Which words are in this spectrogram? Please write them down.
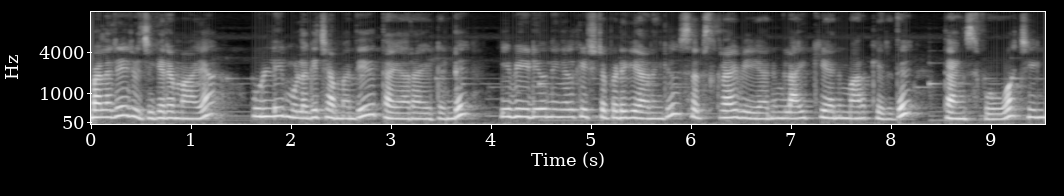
വളരെ രുചികരമായ ഉള്ളി മുളക് ചമ്മന്തി തയ്യാറായിട്ടുണ്ട്. ഈ വീഡിയോ നിങ്ങൾക്ക് ഇഷ്ടപ്പെടുകയാണെങ്കിൽ സബ്സ്ക്രൈബ് ചെയ്യാനും ലൈക്ക് ചെയ്യാനും മറക്കരുത്. താങ്ക്സ് ഫോർ വാച്ചിങ്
